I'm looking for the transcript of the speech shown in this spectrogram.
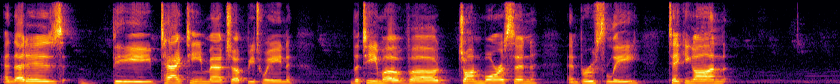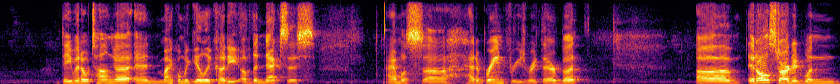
and that is the tag team matchup between the team of uh, John Morrison and Bruce Lee taking on David Otunga and Michael McGillicutty of the Nexus. I almost uh, had a brain freeze right there, but uh, it all started when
